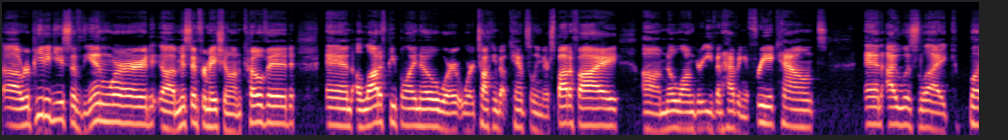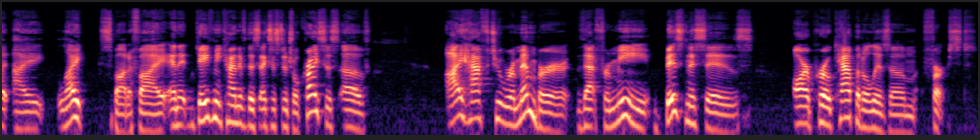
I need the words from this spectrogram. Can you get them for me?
uh, repeated use of the N word, uh, misinformation on COVID, and a lot of people I know were were talking about canceling their Spotify, um, no longer even having a free account, and I was like, but I like Spotify, and it gave me kind of this existential crisis of. I have to remember that for me, businesses are pro capitalism first.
